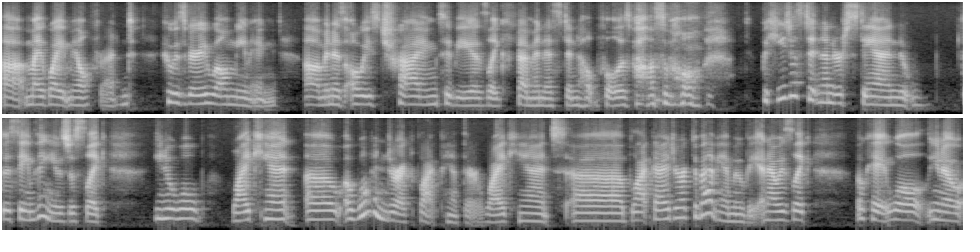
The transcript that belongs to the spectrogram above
uh, my white male friend, who is very well meaning um, and is always trying to be as like feminist and helpful as possible, but he just didn't understand the same thing. He was just like, you know, well, why can't uh, a woman direct Black Panther? Why can't a black guy direct a Batman movie? And I was like, okay, well, you know,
